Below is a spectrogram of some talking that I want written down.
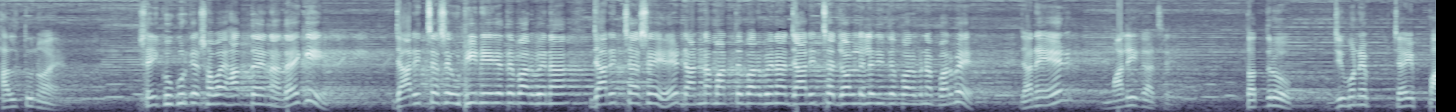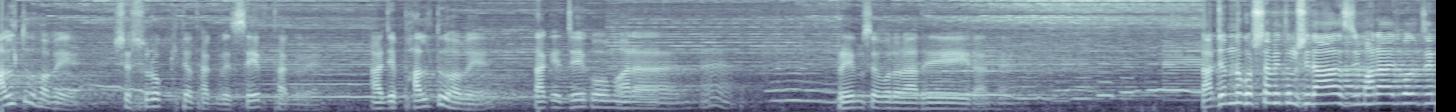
ফালতু নয়। সেই কুকুরকে সবাই হাত দেয় না দেয় কি? যার ইচ্ছা সে উঠিয়ে নিয়ে যেতে পারবে না, যার ইচ্ছা সে ডান্ডা মারতে পারবে না, যার ইচ্ছা জল ঢেলে দিতে পারবে না, পারবে? জানে এর মালিক আছে। তদ্রূপ জীবনে যাই পালতু হবে, সে সুরক্ষিত থাকবে সেফ থাকবে। আর যে ফালতু হবে, তাকে যে কো মহারাজ হ্যাঁ? প্রেম সে বলো, রাধে রাধে। তার জন্য গোস্বামী তুলসীদাস মহারাজ বলছেন,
